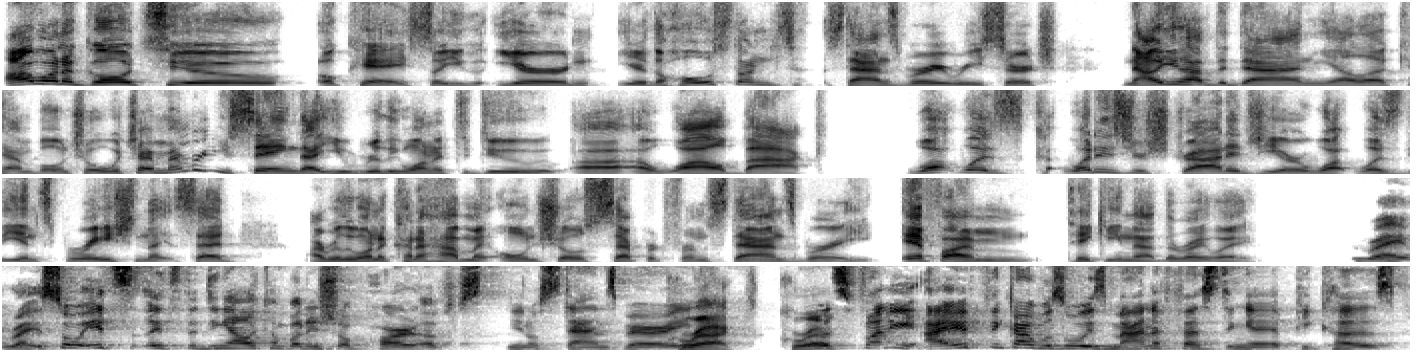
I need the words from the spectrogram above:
I want to go to okay so you you're you're the host on Stansberry research. Now you have the daniela cambone show which i remember you saying that you really wanted to do uh, a while back. What was what is your strategy or what was the inspiration that said i really want to kind of have my own show separate from Stansberry if i'm taking that the right way Right, right. So it's it's the Daniela Cambone show part of you know Stansberry. Correct, correct. It's funny. I think I was always manifesting it because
